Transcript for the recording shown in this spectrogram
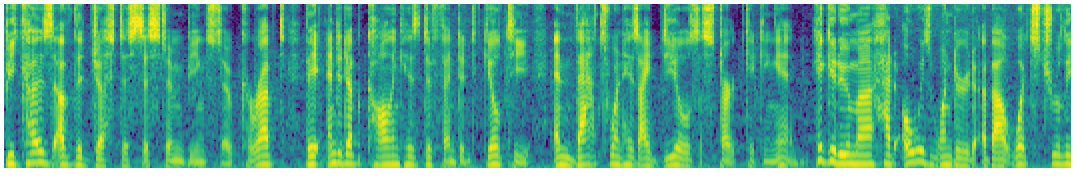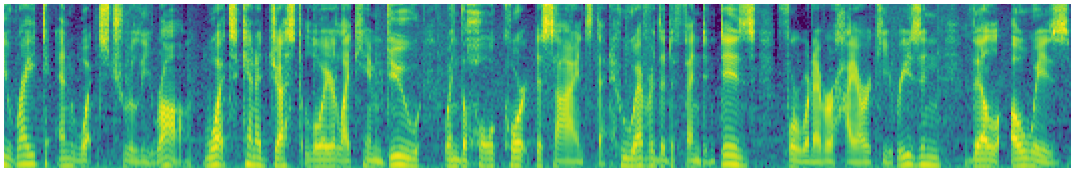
Because of the justice system being so corrupt, they ended up calling his defendant guilty, and that's when his ideals start kicking in. Higuruma had always wondered about what's truly right and what's truly wrong. What can a just lawyer like him do when the whole court decides that whoever the defendant is, for whatever hierarchy reason, they'll always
